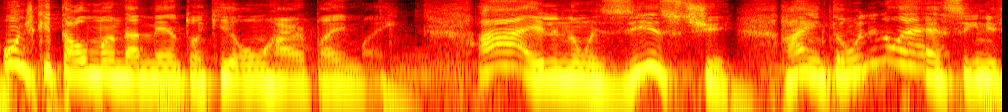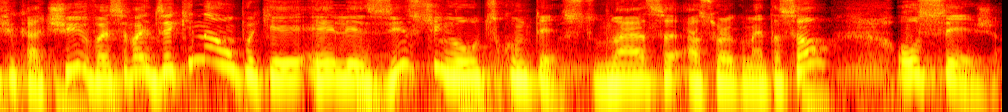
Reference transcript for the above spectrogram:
Onde que está o mandamento aqui, honrar pai e mãe? Ah, ele não existe? Ah, então ele não é significativo? Aí você vai dizer que não, porque ele existe em outros contextos. Não é essa a sua argumentação? Ou seja,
